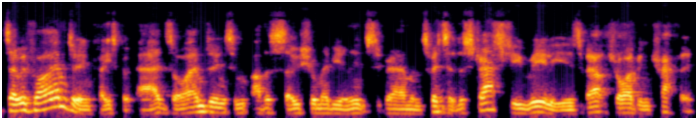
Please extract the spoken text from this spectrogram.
So if I am doing Facebook ads or I am doing some other social, maybe on Instagram and Twitter, the strategy really is about driving traffic.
